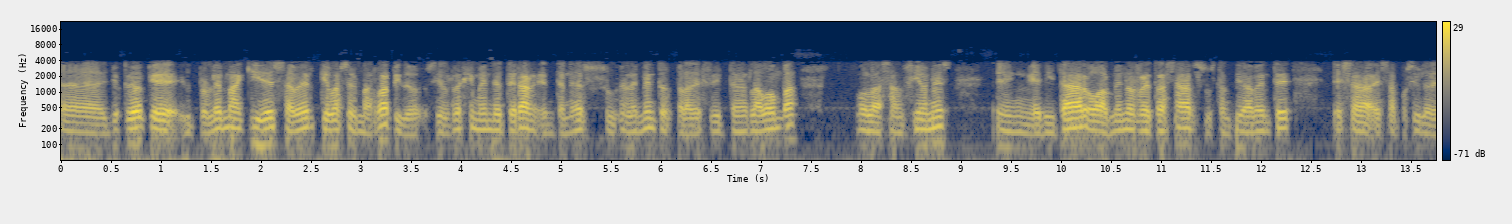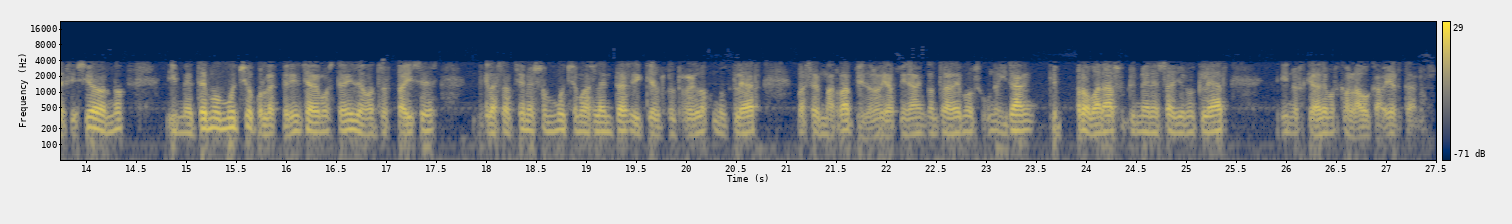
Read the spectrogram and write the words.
Eh, yo creo que el problema aquí es saber qué va a ser más rápido, si el régimen de Teherán en tener sus elementos para decidir tener la bomba o las sanciones en evitar o al menos retrasar sustantivamente esa, esa posible decisión, ¿no? Y me temo mucho por la experiencia que hemos tenido en otros países que las sanciones son mucho más lentas y que el reloj nuclear va a ser más rápido, ¿no? Y al final encontraremos un Irán que probará su primer ensayo nuclear y nos quedaremos con la boca abierta, ¿no?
